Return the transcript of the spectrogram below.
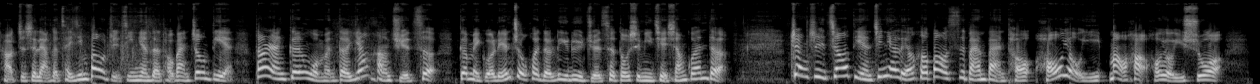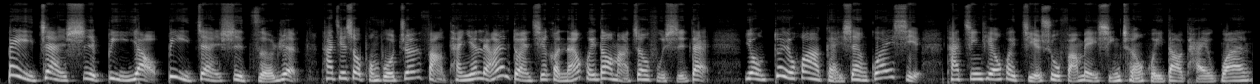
好，这是两个财经报纸今天的头版重点，当然跟我们的央行决策、跟美国联储会的利率决策都是密切相关的。政治焦点，今天联合报四版版头，侯友宜冒号，侯友宜说。备战是必要，避战是责任。他接受彭博专访，坦言两岸短期很难回到马政府时代，用对话改善关系。他今天会结束访美行程，回到台湾，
